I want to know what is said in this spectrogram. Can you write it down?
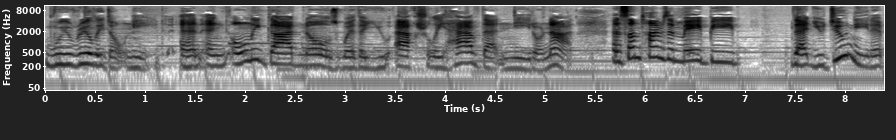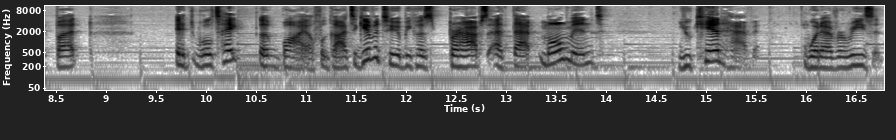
we really don't need. And, and only God knows whether you actually have that need or not. And sometimes it may be that you do need it, but it will take a while for God to give it to you because perhaps at that moment you can't have it, whatever reason.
